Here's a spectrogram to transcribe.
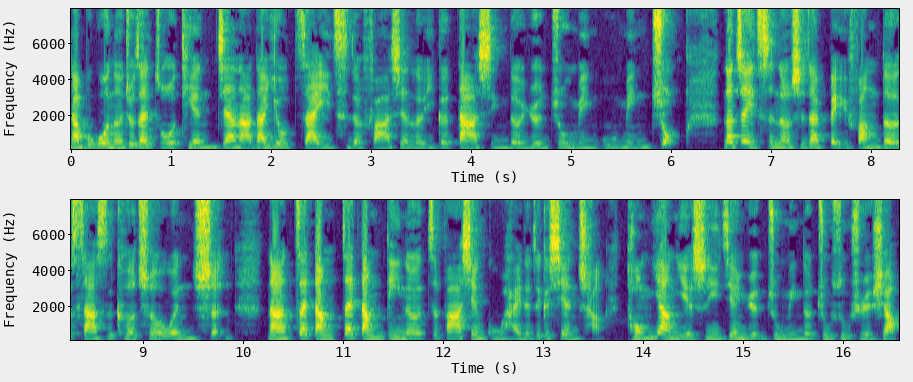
那不过呢，就在昨天，加拿大又再一次的发现了一个大型的原住民无名种。那这一次呢，是在北方的萨斯科彻温省。那在当在当地呢，这发现骨骸的这个现场，同样也是一间原住民的住宿学校，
